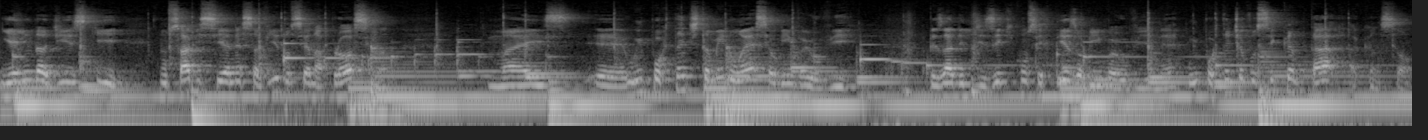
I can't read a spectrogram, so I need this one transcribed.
E ele ainda diz que não sabe se é nessa vida ou se é na próxima, mas é, o importante também não é se alguém vai ouvir, apesar dele dizer que com certeza alguém vai ouvir, né? O importante é você cantar a canção.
